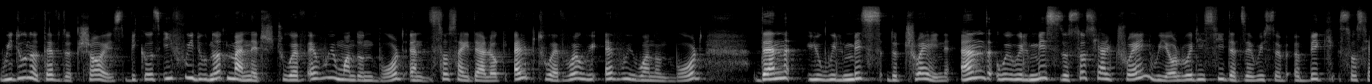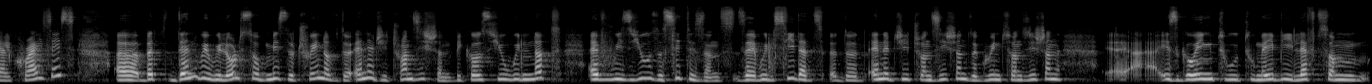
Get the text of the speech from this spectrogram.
we do not have the choice, because if we do not manage to have everyone on board, and social dialogue help to have every, everyone on board, then you will miss the train. And we will miss the social train. We already see that there is a, a big social crisis. Uh, but then we will also miss the train of the energy transition because you will not have with you the citizens. They will see that the energy transition, the green transition, uh, is going to, to maybe left some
